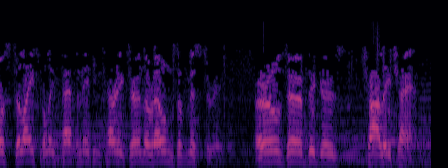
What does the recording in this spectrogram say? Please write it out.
most delightfully fascinating character in the realms of mystery, Earl Derr Biggers' Charlie Chan.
